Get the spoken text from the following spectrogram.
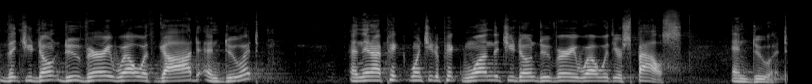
that you don't do very well with God and do it. And then I pick, want you to pick one that you don't do very well with your spouse and do it.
